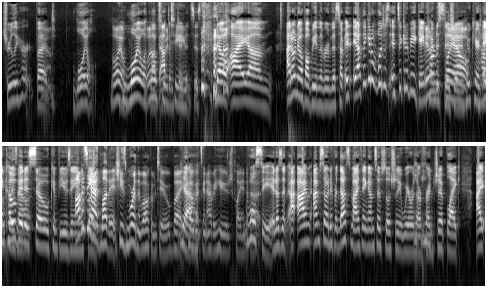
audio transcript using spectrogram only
truly hurt, but Yeah. loyal, Loyal. loyal with Loyal my bathroom tendencies. no, I um. I don't know if I'll be in the room this time. It, I think it'll just it's going to be a game It'll time decision. Who cares? And COVID is so confusing. Obviously, like- I'd love it. She's more than welcome to, but Yeah. COVID's gonna have a huge play into We'll that. see. It doesn't. I, I'm I'm so different. That's my thing. I'm so socially aware with our friendship. Like I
